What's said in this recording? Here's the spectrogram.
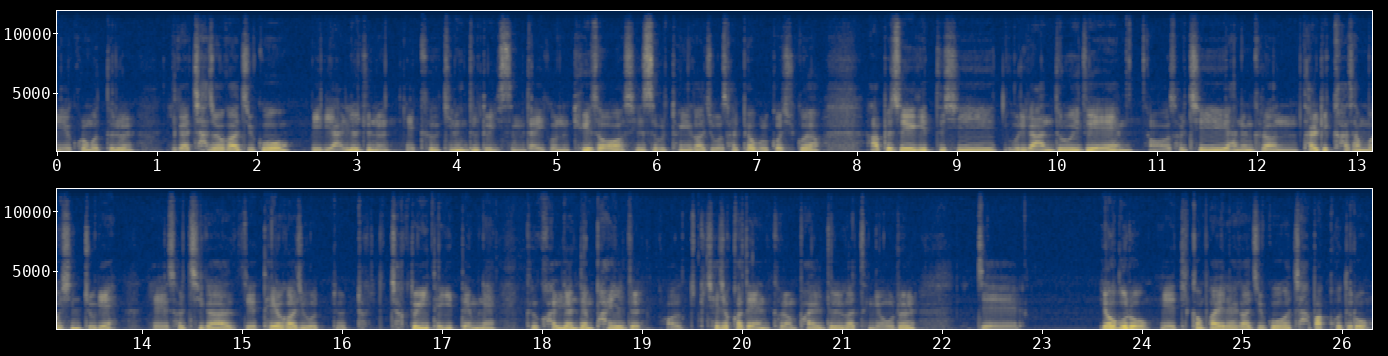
예, 그런 것들을 얘가 찾아가지고 미리 알려주는 예, 그 기능들도 있습니다. 이거는 뒤에서 실습을 통해 가지고 살펴볼 것이고요. 앞에서 얘기했듯이 우리가 안드로이드에 어, 설치하는 그런 달빛 가상 머신 쪽에 예, 설치가 되어 가지고 작동이 되기 때문에 그 관련된 파일들 어, 최적화된 그런 파일들 같은 경우를 이제 역으로 예, decompile 해가지고 자바 코드로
